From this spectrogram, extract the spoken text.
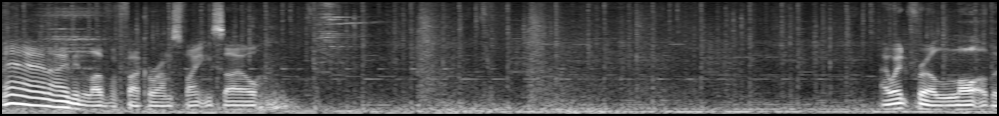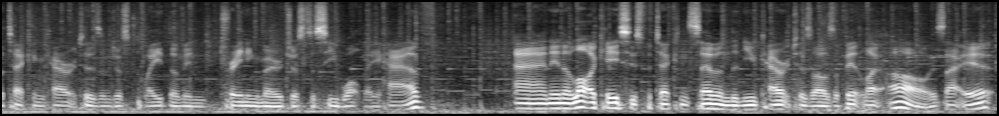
Man, I'm in love with Fahkumram's fighting style. I went for a lot of the Tekken characters and just played them in training mode just to see what they have. And in a lot of cases for Tekken 7, the new characters, I was a bit like, oh, is that it?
